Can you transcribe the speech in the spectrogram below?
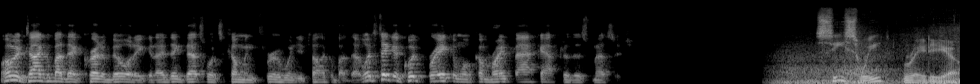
well, we talk about that credibility because I think that's what's coming through when you talk about that. Let's take a quick break and we'll come right back after this message. C Suite Radio.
